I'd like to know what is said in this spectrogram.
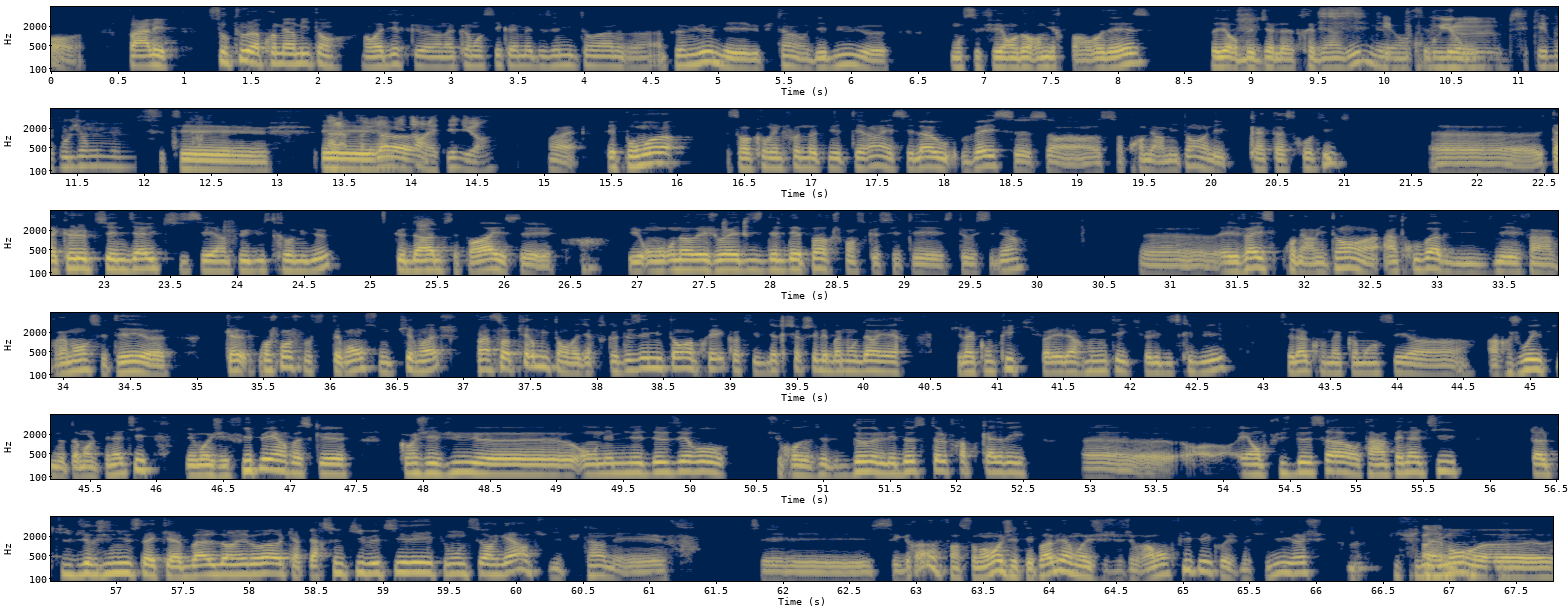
oh. Enfin, allez, surtout la première mi-temps. On va dire qu'on a commencé quand même la deuxième mi-temps un, un peu mieux, mais putain, au début, euh, on s'est fait endormir par Rodez. D'ailleurs, Béja l'a très bien vu. C'était mais on s'est fait- brouillon. C'était brouillon. C'était. Et Ah, la première là, mi-temps, elle était dure. hein. Ouais. Et pour moi, c'est encore une fois notre milieu de terrain, et c'est là où Weiss, sa, sa première mi-temps, elle est catastrophique. Euh, T'as que le petit Ndiaye qui s'est un peu illustré au milieu. Parce que Dame, c'est pareil, c'est on, on aurait joué à 10 dès le départ, je pense que c'était aussi bien. Euh, et Weiss, première mi-temps, introuvable. Il enfin, vraiment, c'était. euh, franchement, je pense que c'était vraiment son pire match. Enfin, son pire mi-temps, on va dire. Parce que deuxième mi-temps, après, quand il venait rechercher les ballons derrière, qu'il a compris qu'il fallait les remonter, qu'il fallait distribuer, c'est là qu'on a commencé à, à rejouer, puis notamment le penalty. Mais moi, j'ai flippé, hein, parce que quand j'ai vu, euh, on est mené 2-0 sur euh, deux- les deux seules frappes cadrées, euh, et en plus de ça, tu as un penalty, tu as le petit Virginius là, qui a balle dans les bras, qui a personne qui veut tirer, tout le monde se regarde, tu dis putain, mais c'est grave. Enfin, sur le moment, j'étais pas bien, moi, j'ai vraiment flippé, quoi. Je me suis dit, wesh. Mm. Puis finalement, euh,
